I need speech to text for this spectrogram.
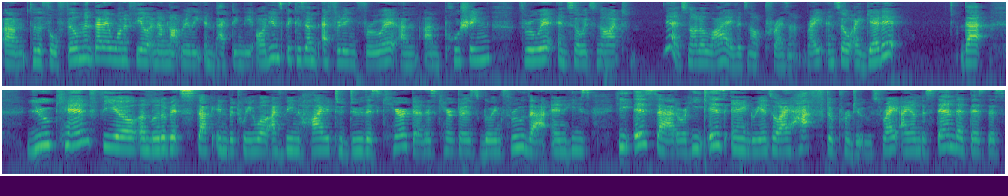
um, to the fulfillment that I want to feel, and I'm not really impacting the audience because I'm efforting through it. I'm I'm pushing through it, and so it's not, yeah, it's not alive. It's not present, right? And so I get it that you can feel a little bit stuck in between. Well, I've been hired to do this character, and this character is going through that, and he's he is sad or he is angry, and so I have to produce, right? I understand that there's this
